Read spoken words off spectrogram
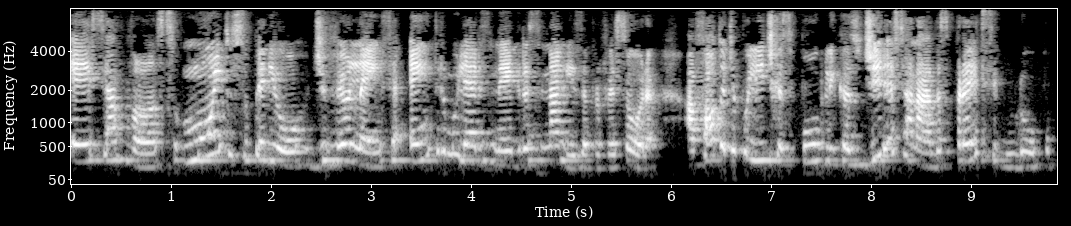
esse avanço muito superior de violência entre mulheres negras sinaliza, professora? A falta de políticas públicas direcionadas para esse grupo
